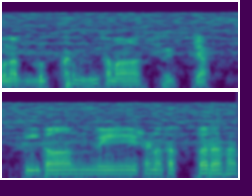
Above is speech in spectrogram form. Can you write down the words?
पुनर्दुःखम् समाश्रित्य सीतान्वेषणतत्परः।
